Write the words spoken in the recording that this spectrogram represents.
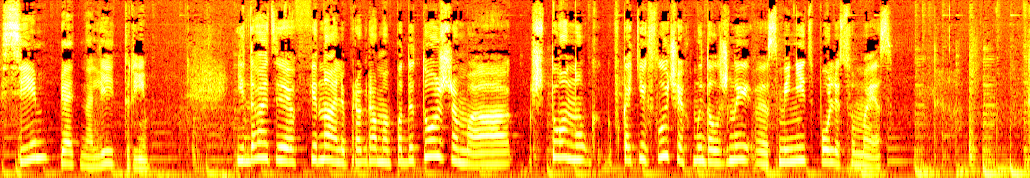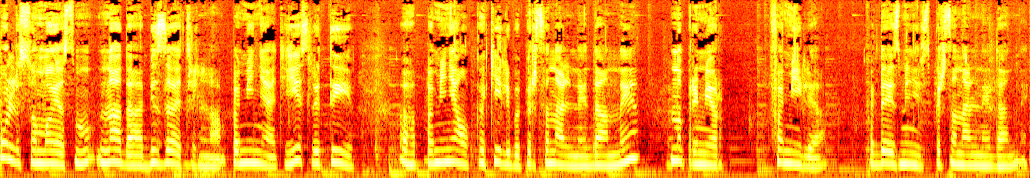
7 503. И давайте в финале программы подытожим, а, что, ну, в каких случаях мы должны э, сменить полис УМС полис ОМС надо обязательно поменять. Если ты э, поменял какие-либо персональные данные, например, фамилия, когда изменились персональные данные.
